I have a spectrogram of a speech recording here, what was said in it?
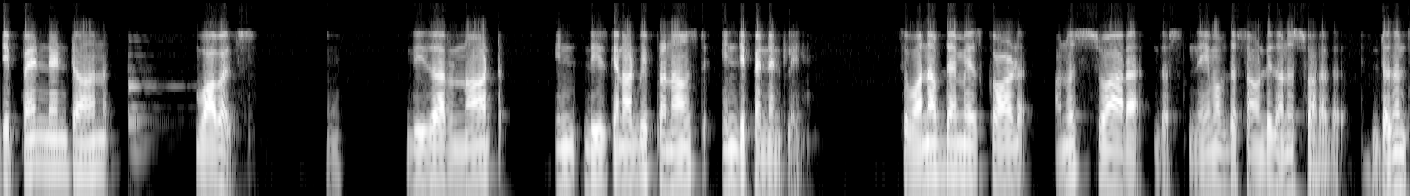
dependent on vowels okay. these are not in these cannot be pronounced independently so one of them is called anuswara the name of the sound is anuswara it doesn't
